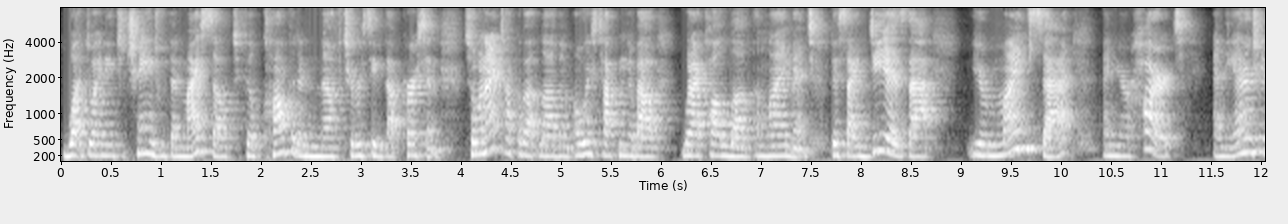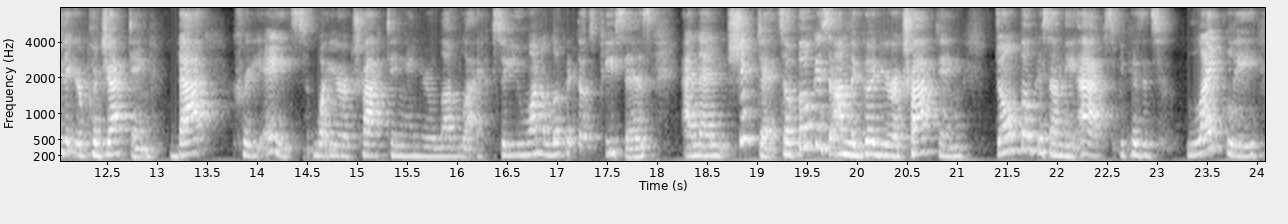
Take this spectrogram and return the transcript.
What do I need to change within myself to feel confident enough to receive that person? So when I talk about love, I'm always talking about what I call love alignment. This idea is that your mindset and your heart and the energy that you're projecting, that creates what you're attracting in your love life. So you want to look at those pieces and then shift it. So focus on the good you're attracting. Don't focus on the ex because it's likely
